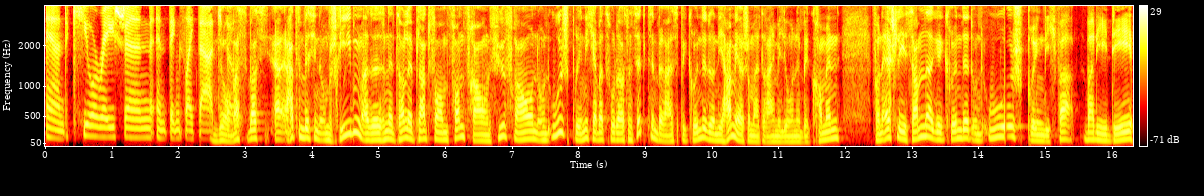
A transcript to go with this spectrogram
and curation and things like that. So, so. was, was äh, hat es ein bisschen umschrieben? Also, es ist eine tolle Plattform von Frauen, für Frauen und ursprünglich aber 2017 bereits begründet und die haben ja schon mal drei Millionen bekommen. Von Ashley Sumner gegründet und ursprünglich war, war die Idee,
